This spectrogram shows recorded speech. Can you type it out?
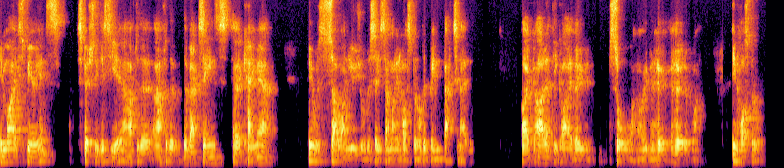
In my experience, especially this year after the after the, the vaccines uh, came out, it was so unusual to see someone in hospital who'd been vaccinated. Like I don't think I ever even saw one or even heard, heard of one in hospital.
